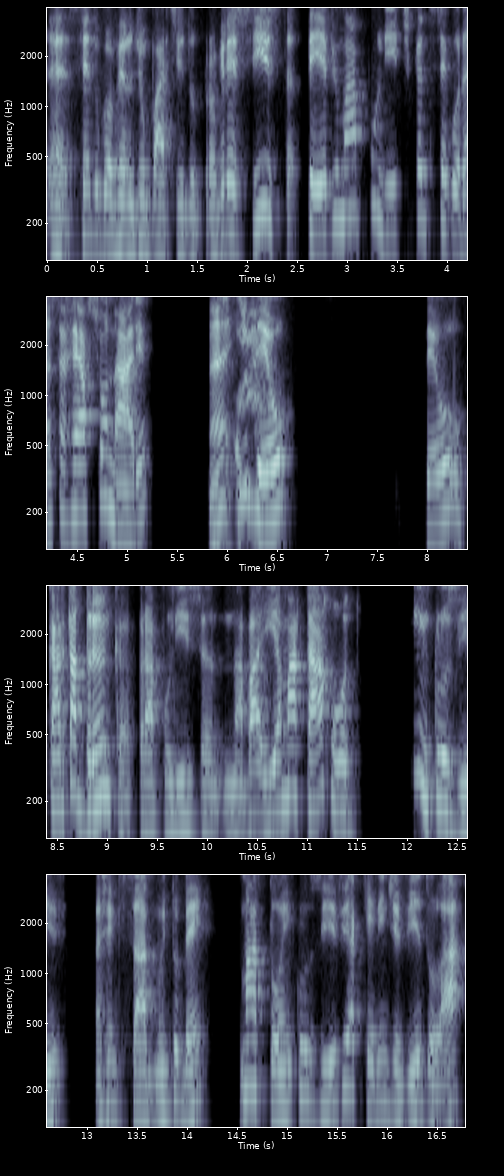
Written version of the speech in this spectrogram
é, sendo governo de um partido progressista, teve uma política de segurança reacionária né, e deu, deu carta branca para a polícia na Bahia matar a rodo. Inclusive, a gente sabe muito bem, matou inclusive aquele indivíduo lá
